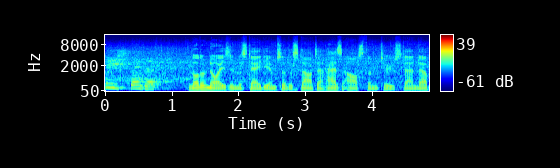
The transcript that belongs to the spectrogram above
Please stand up. A lot of noise in the stadium, so the starter has asked them to stand up.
